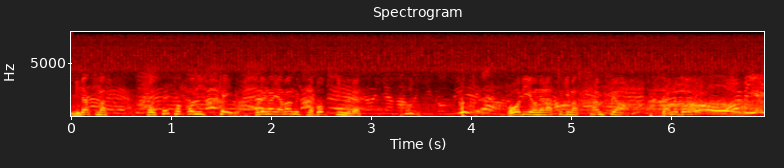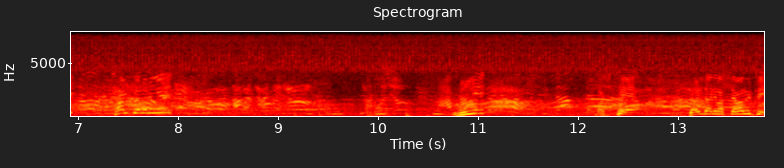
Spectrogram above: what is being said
乱します。そしてそこにつけ入る。これが山口のボクシングです。ボディを狙ってきます。チャンピオン。左のボディお右！チャンピオンの右！右！そして左であります山口。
